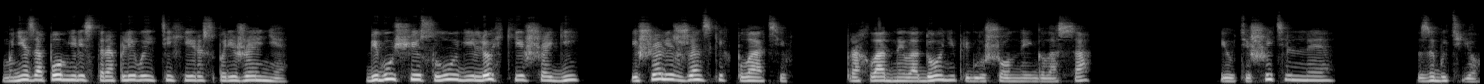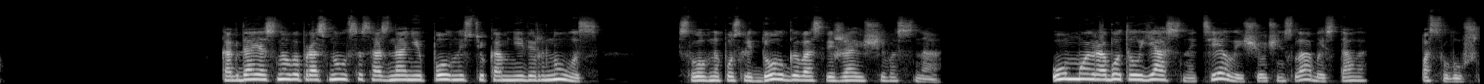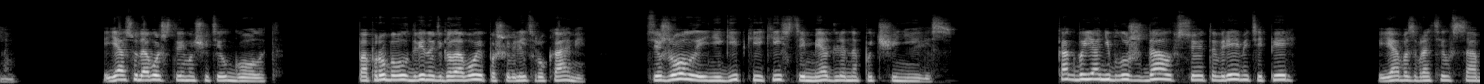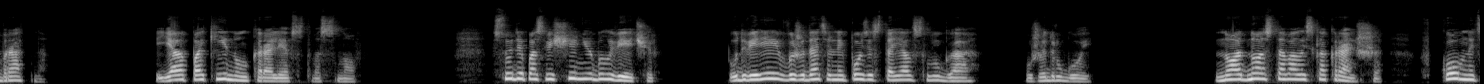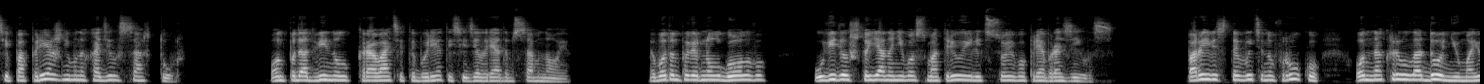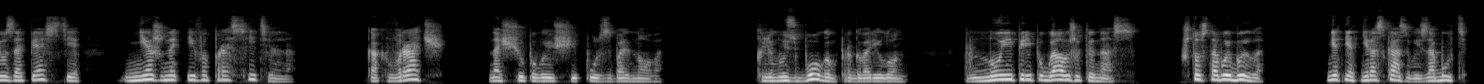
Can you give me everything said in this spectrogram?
мне запомнились торопливые тихие распоряжения, бегущие слуги, легкие шаги и шелест женских платьев, прохладные ладони, приглушенные голоса и утешительное забытье. Когда я снова проснулся, сознание полностью ко мне вернулось, словно после долгого освежающего сна. Ум мой работал ясно, тело, еще очень слабое, стало послушным. Я с удовольствием ощутил голод. Попробовал двинуть головой и пошевелить руками. Тяжелые негибкие кисти медленно подчинились. Как бы я ни блуждал все это время, теперь я возвратился обратно. Я покинул королевство снов. Судя по освещению, был вечер. У дверей в выжидательной позе стоял слуга, уже другой. Но одно оставалось как раньше. В комнате по-прежнему находился Артур. Он пододвинул к кровати табурет и сидел рядом со мною. Вот он повернул голову, увидел, что я на него смотрю, и лицо его преобразилось. Порывисто вытянув руку, он накрыл ладонью мое запястье нежно и вопросительно, как врач, нащупывающий пульс больного. «Клянусь Богом», — проговорил он, — «ну и перепугал же ты нас. Что с тобой было? Нет-нет, не рассказывай, забудь.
